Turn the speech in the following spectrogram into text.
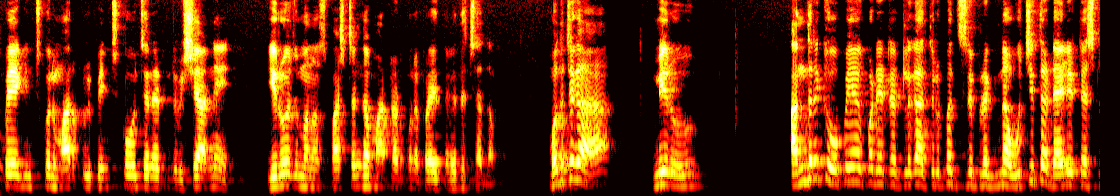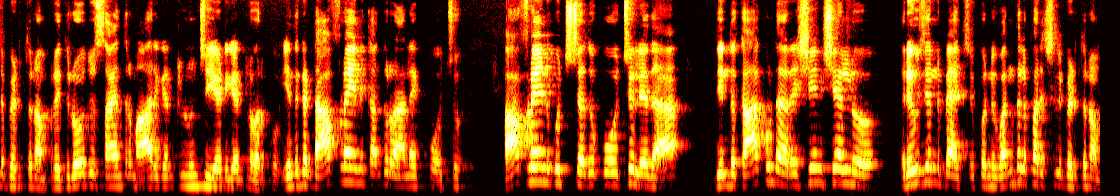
ఉపయోగించుకొని మార్కులు పెంచుకోవచ్చు అనేటువంటి విషయాన్ని ఈరోజు మనం స్పష్టంగా మాట్లాడుకునే ప్రయత్నం అయితే చేద్దాం. మొదటగా మీరు అందరికీ ఉపయోగపడేటట్లుగా తిరుపతి శ్రీ ప్రజ్ఞ ఉచిత డైలీ టెస్ట్లు పెడుతున్నాం. ప్రతిరోజు సాయంత్రం ఆరు గంటల నుంచి ఏడు గంటల వరకు. ఎందుకంటే ఆఫ్లైన్కి అందరూ రాలేకపోవచ్చు. ఆఫ్లైన్కి వచ్చి చదువుకోవచ్చు లేదా దీంతో కాకుండా రెసిడెన్షియల్ రివిజన్ బ్యాచ్ కొన్ని వందల పరీక్షలు పెడుతున్నాం.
